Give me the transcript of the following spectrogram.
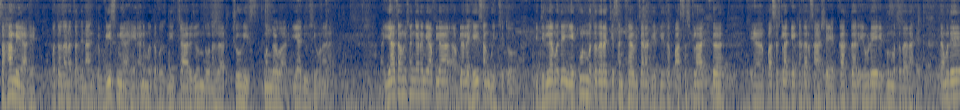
सहा मे आहे. मतदानाचा दिनांक वीस मे आहे आणि मतमोजणी चार जून दोन हजार चोवीस मंगळवार या दिवशी होणार आहे. याच अनुषंगाने मी आपल्या आपल्याला हेही सांगू इच्छितो की जिल्ह्यामध्ये एकूण मतदाराची संख्या विचारात घेतली तर पासष्ट लाख पासष्ट लाख एक हजार सहाशे एकाहत्तर एवढे एकूण मतदार आहेत. त्यामध्ये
